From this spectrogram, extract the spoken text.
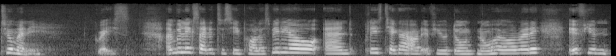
too many grays. I'm really excited to see Paula's video and please check her out if you don't know her already. If you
